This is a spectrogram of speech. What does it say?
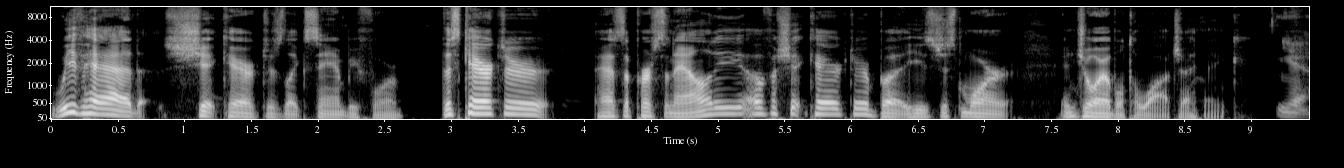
We've had shit characters like Sam before. This character has the personality of a shit character, but he's just more enjoyable to watch, I think. Yeah.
